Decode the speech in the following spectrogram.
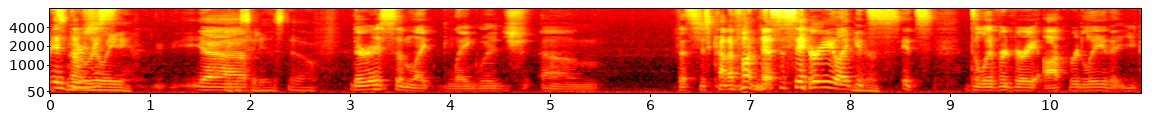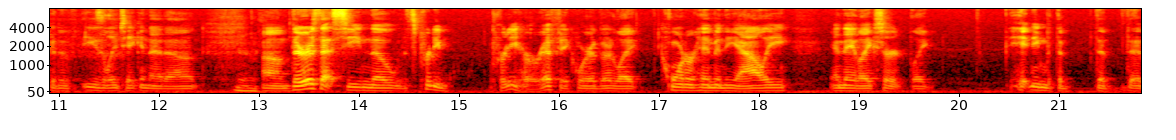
It's It- not there's just- really. I yeah guess it is, though. there is some like language um, that's just kind of unnecessary. Like it's it's delivered very awkwardly that you could have easily taken that out. Um, there is that scene though that's pretty pretty horrific where they're like corner him in the alley and they like start like hitting him with the the, the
